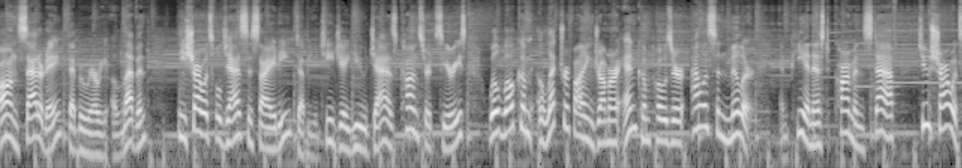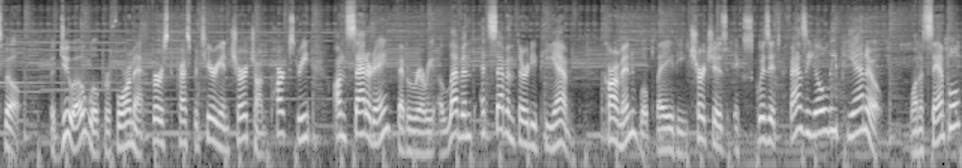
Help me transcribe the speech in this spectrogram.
On Saturday, February 11th, the Charlottesville Jazz Society WTJU Jazz Concert Series will welcome electrifying drummer and composer Allison Miller and pianist Carmen Staaf to Charlottesville. The duo will perform at First Presbyterian Church on Park Street on Saturday, February 11th at 7:30 p.m. Carmen will play the church's exquisite Fazioli piano. Want a sample?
